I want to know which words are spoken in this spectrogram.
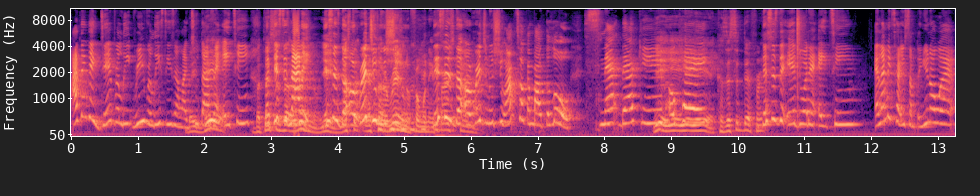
I think they did re-release these in like They 2018, but but this this, is is, not original. it. This Yeah, is the that's the- original, the original shoe. from when they this is the came out. original shoe. I'm talking about the little snap back in. Yeah, okay, yeah. Because it's a different. this is the Air Jordan 18, and let me tell you something. You know what?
